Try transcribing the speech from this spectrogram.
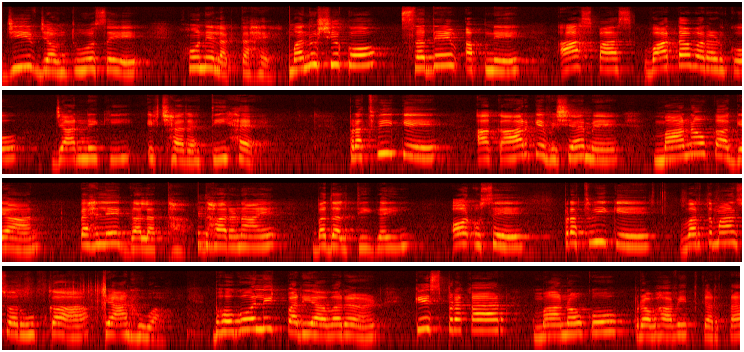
जीव जंतुओं से होने लगता है। मनुष्य को सदैव अपने आसपास वातावरण को जानने की इच्छा रहती है। पृथ्वी के आकार के विषय में मानव का ज्ञान पहले गलत था। धारणाएँ बदलती गईं और उसे पृथ्वी के वर्तमान स्वरूप का ज्ञान हुआ। भौगोलिक पर्यावरण किस प्रकार मानव को प्रभावित करता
